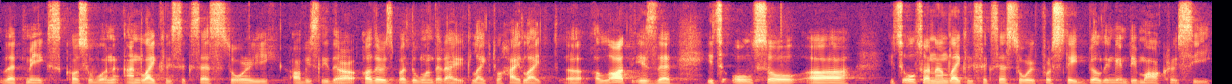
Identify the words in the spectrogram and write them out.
that makes Kosovo an unlikely success story, obviously there are others, but the one that I'd like to highlight uh, a lot is that it's also uh, it's also an unlikely success story for state building and democracy,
